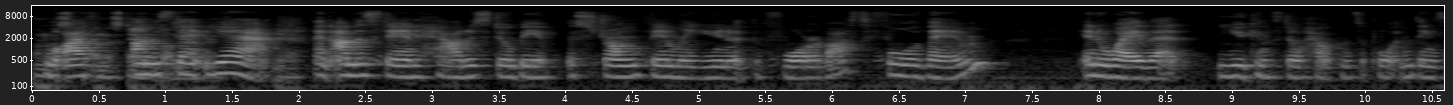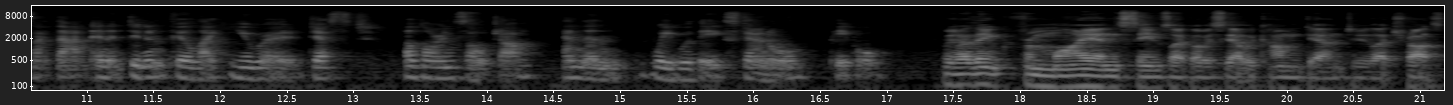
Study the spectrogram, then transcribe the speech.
well, I understand, understand yeah, yeah, and understand how to still be a, a, strong family unit, the four of us, for them, in a way that you can still help and support and things like that. And it didn't feel like you were just a lone soldier, and then we were the external people. Which I think, from my end, seems like obviously that would come down to like trust.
